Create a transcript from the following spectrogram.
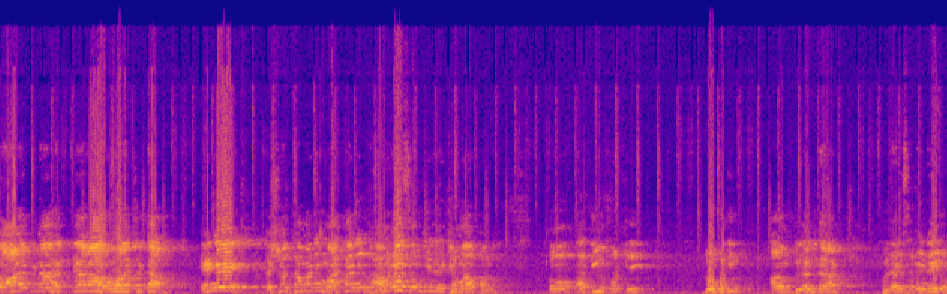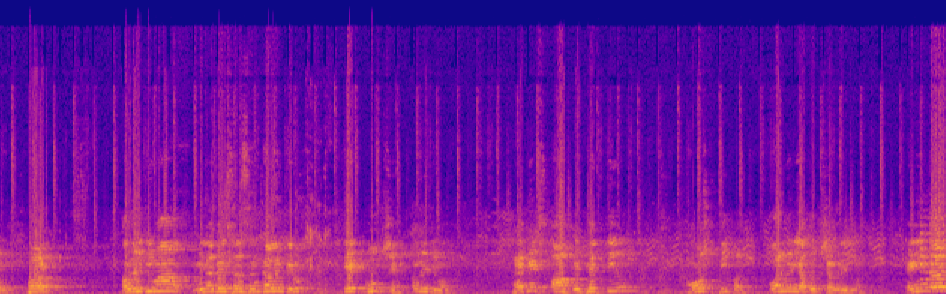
બાળકના હત્યારા હોવા છતાં એને અશ્વત્થામાની માતાની ભાવના સમજીને ક્ષમા આપવાની. તો આ દી ઉપરથી દ્રૌપદી આમ જુદા જુદા વધારે સમય નહીં લઉં, પણ અંગ્રેજીમાં મીનાબેન સરસ સંચાલન કર્યું. એક બુક છે અંગ્રેજીમાં. Habits of effective most people કોર્મિની આ બુક છે અંગ્રેજીમાં. એની અંદર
